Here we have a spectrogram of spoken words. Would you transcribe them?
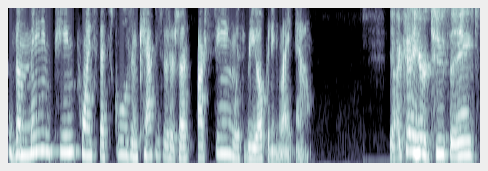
the main pain points that schools and campuses are, are seeing with reopening right now? Yeah, I kind of hear two things.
